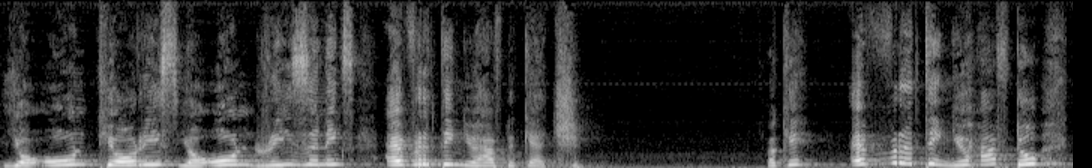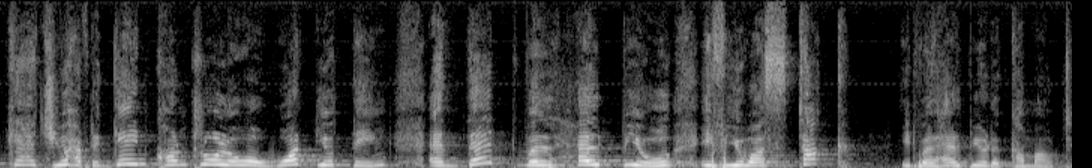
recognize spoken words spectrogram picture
your own theories, your own reasonings, everything you have to catch. Okay? Everything you have to catch. You have to gain control over what you think, and that will help you. If you are stuck, it will help you to come out.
